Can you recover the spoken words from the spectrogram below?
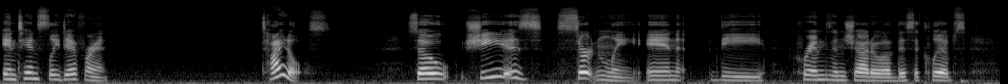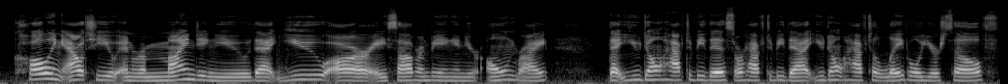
intensely different titles. So she is certainly in the crimson shadow of this eclipse, calling out to you and reminding you that you are a sovereign being in your own right, that you don't have to be this or have to be that. You don't have to label yourself.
